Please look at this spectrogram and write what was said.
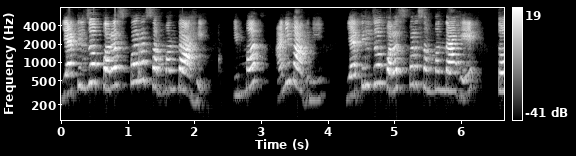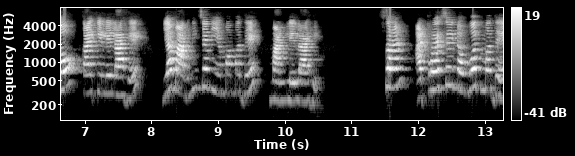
यातील जो परस्पर संबंध आहे किंमत आणि मागणी यातील जो परस्पर संबंध आहे तो काय केलेला आहे या मागणीच्या नियमामध्ये मांडलेला आहे. सन अठराशे नव्वदमध्ये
